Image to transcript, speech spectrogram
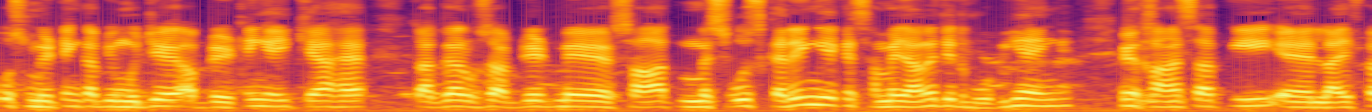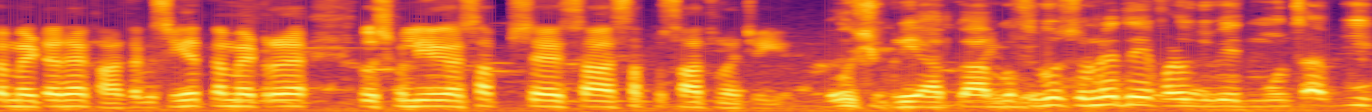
उस मीटिंग का भी मुझे अपडेट नहीं आई क्या है तो अगर उस अपडेट में साथ महसूस करेंगे कि समय जाना चाहिए तो वो भी आएँगे। क्योंकि खान साहब की लाइफ का मैटर है, खान साहब की सेहत का मैटर है तो उसके लिए सबसे सबको साथ होना चाहिए। बहुत शुक्रिया आपका। आप गुफ्तु सुन रहे थे फरूक जवेद मोहन साहब की।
